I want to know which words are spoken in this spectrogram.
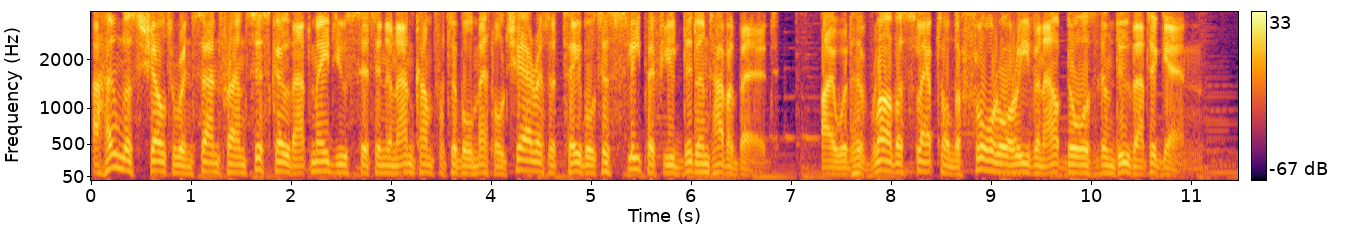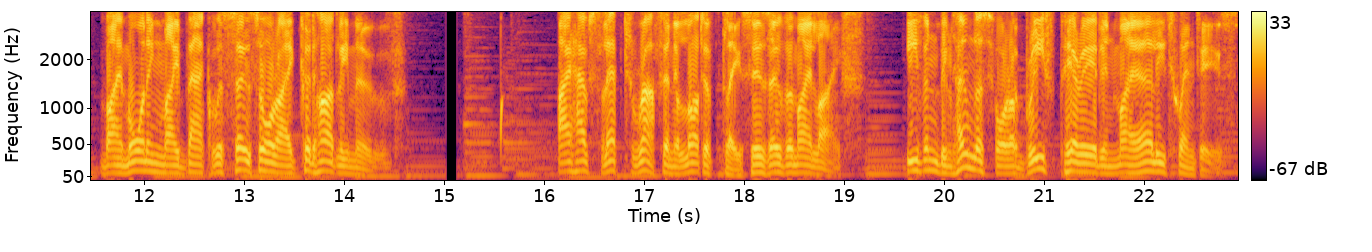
A homeless shelter in San Francisco that made you sit in an uncomfortable metal chair at a table to sleep if you didn't have a bed. I would have rather slept on the floor or even outdoors than do that again. By morning my back was so sore I could hardly move. I have slept rough in a lot of places over my life. Even been homeless for a brief period in my early 20s.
